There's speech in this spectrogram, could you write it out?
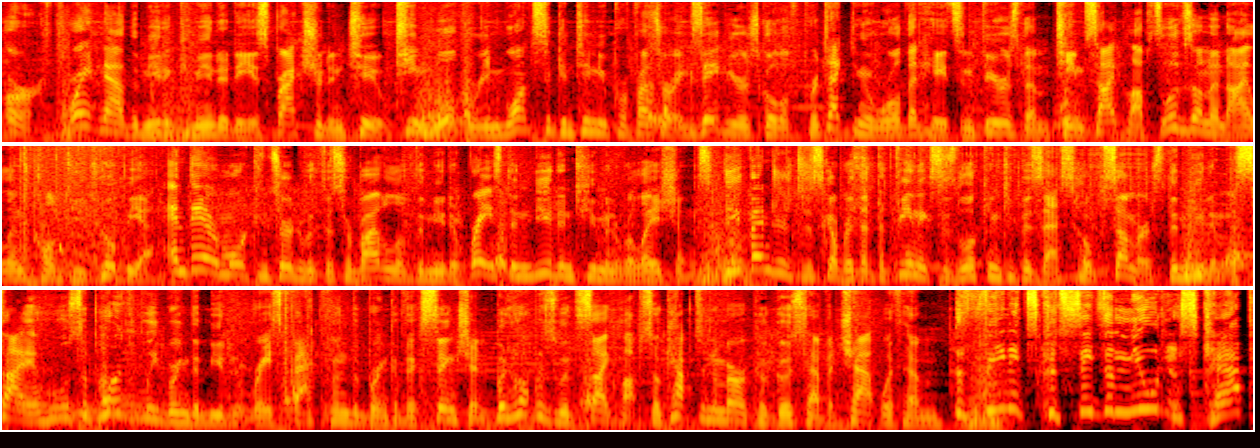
Earth. Right now, the mutant community is fractured in two. Team Wolverine wants to continue Professor Xavier's goal of protecting a world that hates and fears them. Team Cyclops lives on an island called Utopia, and they are more concerned with the survival of the mutant race than mutant-human relations. The Avengers discover that the Phoenix is looking to possess Hope Summers, the mutant messiah who will supposedly bring the mutant race back from the brink of extinction. But Hope is with Cyclops, so Captain America goes to have a chat with him. The Phoenix could save the mutants, Cap!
